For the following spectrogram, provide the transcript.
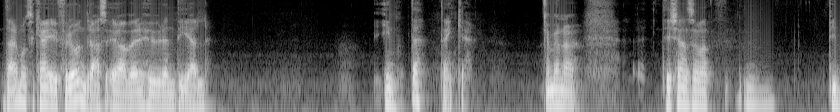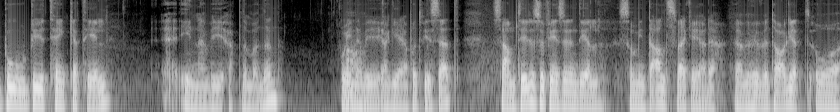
däremot så kan jag ju förundras över hur en del inte tänker. Jag menar? Det känns som att vi borde ju tänka till eh, innan vi öppnar munnen. Och innan Ja. vi agerar på ett visst sätt. Samtidigt så finns det en del som inte alls verkar göra det överhuvudtaget. Och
